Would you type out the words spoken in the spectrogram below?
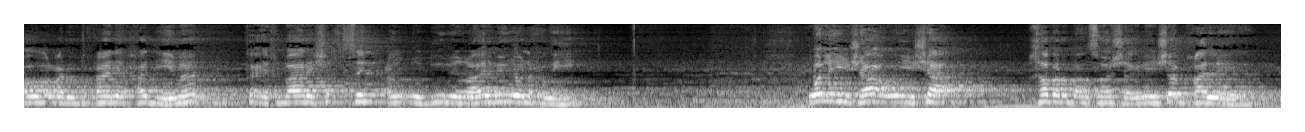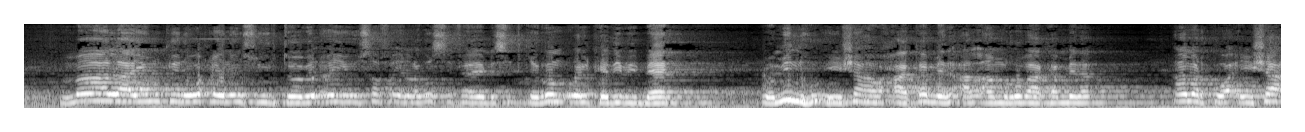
aw maca rujxaani axadihima kaihbaari shaksin can quduumi haa'ibin wanaxwihi walinshaau inshaa khabar baan soo sheegnay insha maxaa leeyahay maa laa yumkinu waxaynan suurtoobin an yuusafa in lagu sifeeyo bisidqi run walkadibi been wa minhu inshaha waxaa ka mida alamru baa ka mida amarku waa inshaa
